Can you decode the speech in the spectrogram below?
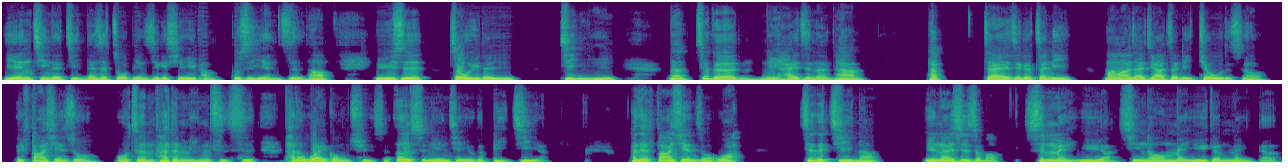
严谨的谨，但是左边是一个斜玉旁，不是言字哈。鱼是周瑜的鱼，锦鱼。那这个女孩子呢？她她在这个整理妈妈在家整理旧物的时候，被发现说：“哦，这她的名字是她的外公取，是二十年前有个笔记啊。”她才发现说：“哇，这个锦啊，原来是什么？是美玉啊，形容美玉跟美德。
